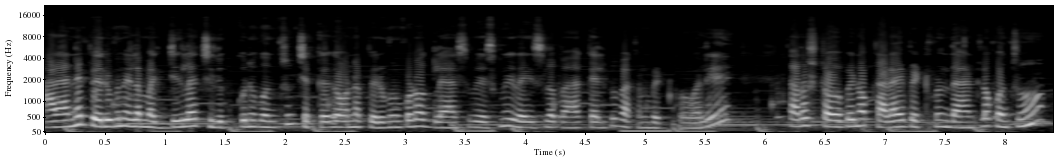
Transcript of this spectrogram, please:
అలానే పెరుగుని ఇలా మజ్జిగలా చిలుక్కుని కొంచెం చిక్కగా ఉన్న పెరుగును కూడా ఒక గ్లాస్ వేసుకుని రైస్లో బాగా కలిపి పక్కన పెట్టుకోవాలి. తర్వాత స్టవ్ పైన ఒక కడాయి పెట్టుకుని దాంట్లో కొంచెం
